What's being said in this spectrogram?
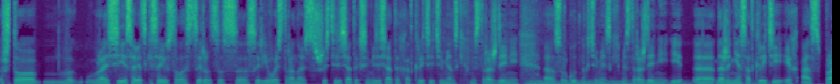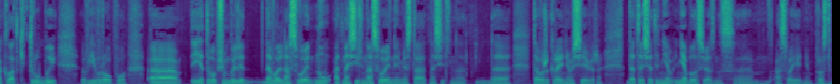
что в России Советский Союз стал ассоциироваться с сырьевой страной с 60-х, 70-х, открытия тюменских месторождений, э, сургутных тюменских месторождений, и э, даже не с открытия их, а с прокладки трубы в Европу. Э, и это, в общем, были довольно освоенные, ну, относительно освоенные места относительно да, того же Крайнего Севера. Да, то есть это не, не было связано с освоением. Просто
